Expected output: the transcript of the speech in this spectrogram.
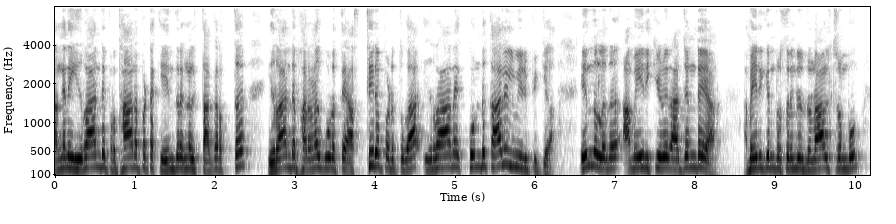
അങ്ങനെ ഇറാന്റെ പ്രധാനപ്പെട്ട കേന്ദ്രങ്ങൾ തകർത്ത് ഇറാന്റെ ഭരണകൂടത്തെ അസ്ഥിരപ്പെടുത്തുക ഇറാനെ കൊണ്ട് കാലിൽ വീഴിപ്പിക്കുക എന്നുള്ളത് അമേരിക്കയുടെ ഒരു അജണ്ടയാണ്. അമേരിക്കൻ പ്രസിഡന്റ് ഡൊണാൾഡ് ട്രംപും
